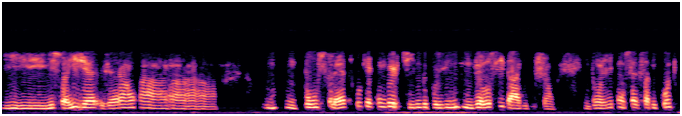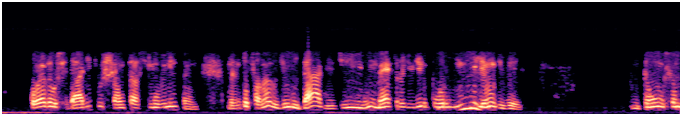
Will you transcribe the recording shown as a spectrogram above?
E isso aí gera, gera a, a, um, um, pulso elétrico que é convertido depois em, em, velocidade do chão. Então a gente consegue saber quanto, qual é a velocidade que o chão está se movimentando. Mas eu estou falando de unidades de um metro dividido por um milhão de vezes. Então são,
